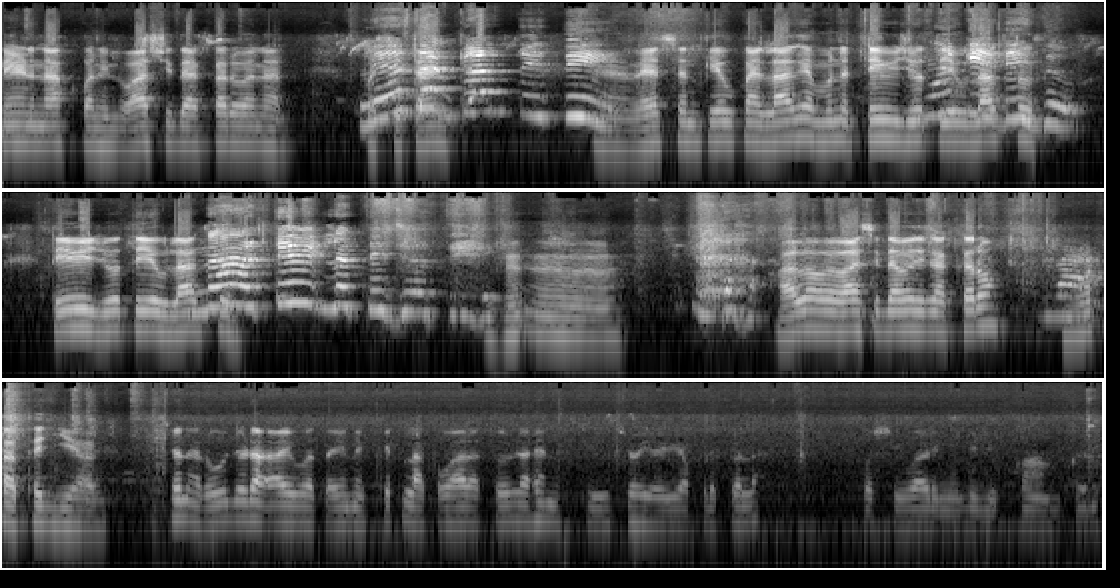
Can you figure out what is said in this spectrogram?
નેણ નાખવાની વાસીદા કરવાના. પછી ટાઈમ લેસન કે એવું કઈ લાગે? મને ટીવી જોતી એવું લાગતું. ટીવી જોતી એવું લાગતું. હાલો હવે વાસીદા વાસીદા કરો. મોટા થઈ ગયા હવે. છે ને રોજડા આવ્યા હતા એને કેટલાક વારા તોડ્યા છે ને એ જોઈ આવી આપણે પહેલા. પછી વાળીને બીજું કામ કરી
